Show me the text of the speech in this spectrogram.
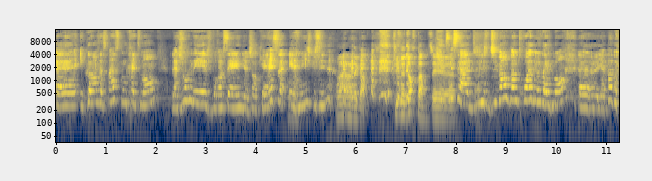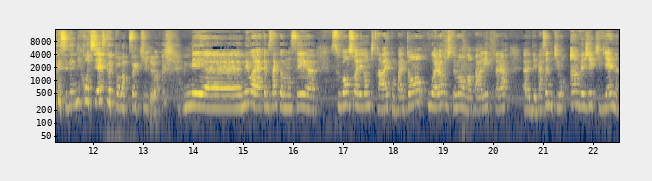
Euh, et comment ça se passe concrètement? La journée, je vous renseigne, j'encaisse, et la nuit, je cuisine. Ah, d'accord. tu ne dors pas. C'est ça, du, 20 au 23 globalement. Y a pas, c'est des micro-siestes pendant que ça cuit. Mais, mais voilà, comme ça, comme on sait souvent soit les gens qui travaillent qui n'ont pas le temps, ou alors justement, on en parlait tout à l'heure, euh, des personnes qui ont un VG qui viennent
